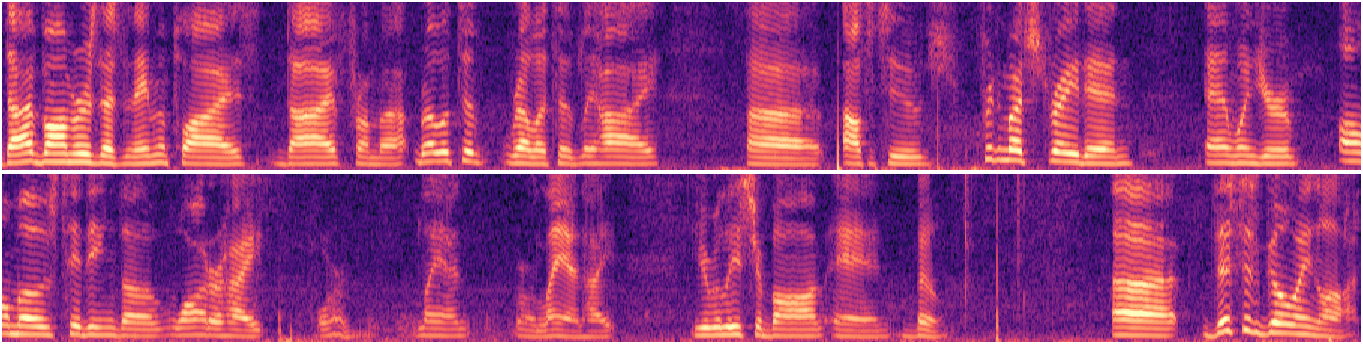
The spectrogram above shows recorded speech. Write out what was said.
dive bombers, as the name implies, dive from a relative, relatively high uh, altitude, pretty much straight in, and when you're almost hitting the water height or land or land height, you release your bomb and boom. Uh, this is going on.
